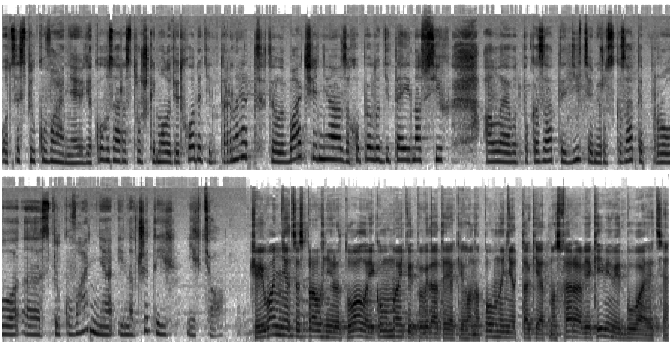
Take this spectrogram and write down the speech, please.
оце спілкування, від якого зараз трошки молодь відходить. Інтернет, телебачення захопило дітей нас всіх. Але от показати дітям і розказати про е, спілкування і навчити їх, їх цього. Чаювання це справжній ритуал, якому мають відповідати як його наповнення, так і атмосфера, в якій він відбувається.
